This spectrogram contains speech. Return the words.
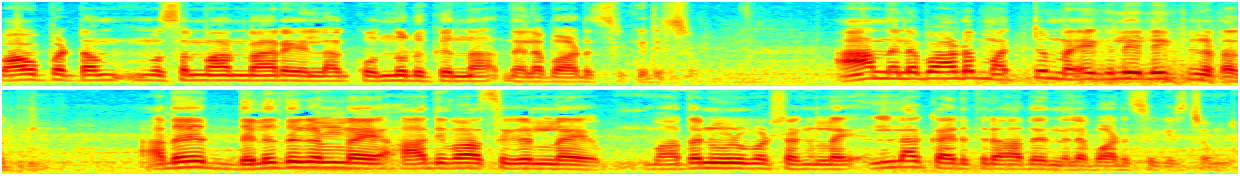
പാവപ്പെട്ട മുസൽമാന്മാരെ എല്ലാം കൊന്നൊടുക്കുന്ന നിലപാട് സ്വീകരിച്ചു. ആ നിലപാട് മറ്റു മേഖലയിലേക്കും കിടക്കും അത് ദളിതുകളുടെ ആദിവാസികളിലെ മതന്യൂനപക്ഷങ്ങളിലെ എല്ലാ കാര്യത്തിലും അതേ നിലപാട് സ്വീകരിച്ചുകൊണ്ട്.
